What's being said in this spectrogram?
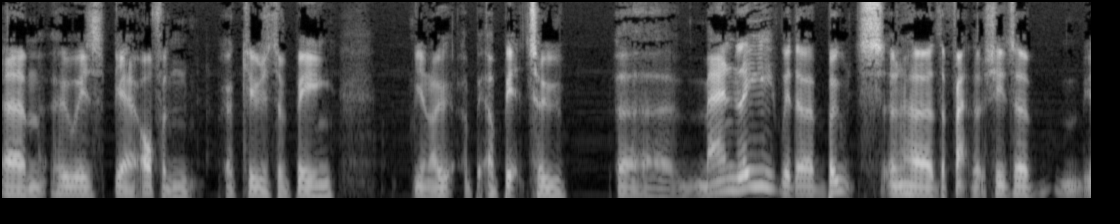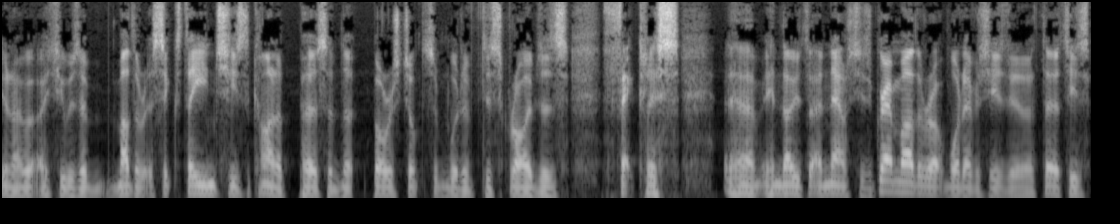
um, who is yeah often accused of being, you know, a, a bit too uh, manly with her boots and her the fact that she's a you know she was a mother at 16 she's the kind of person that Boris Johnson would have described as feckless um, in those and now she's a grandmother or whatever she's in her 30s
